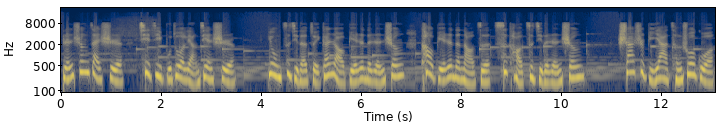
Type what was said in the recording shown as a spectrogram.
人生在世，切记不做两件事：用自己的嘴干扰别人的人生，靠别人的脑子思考自己的人生。莎士比亚曾说过：“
